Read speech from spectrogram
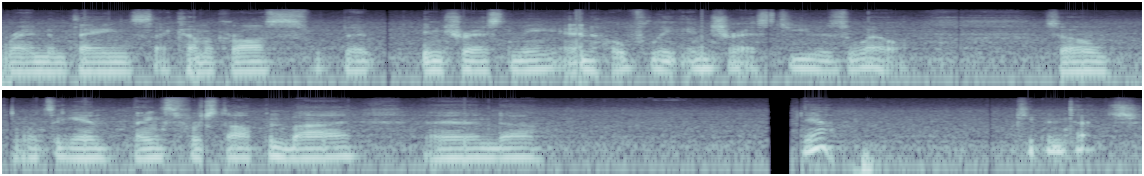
random things I come across that interest me and hopefully interest you as well. So once again, thanks for stopping by, and uh, yeah, keep in touch.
